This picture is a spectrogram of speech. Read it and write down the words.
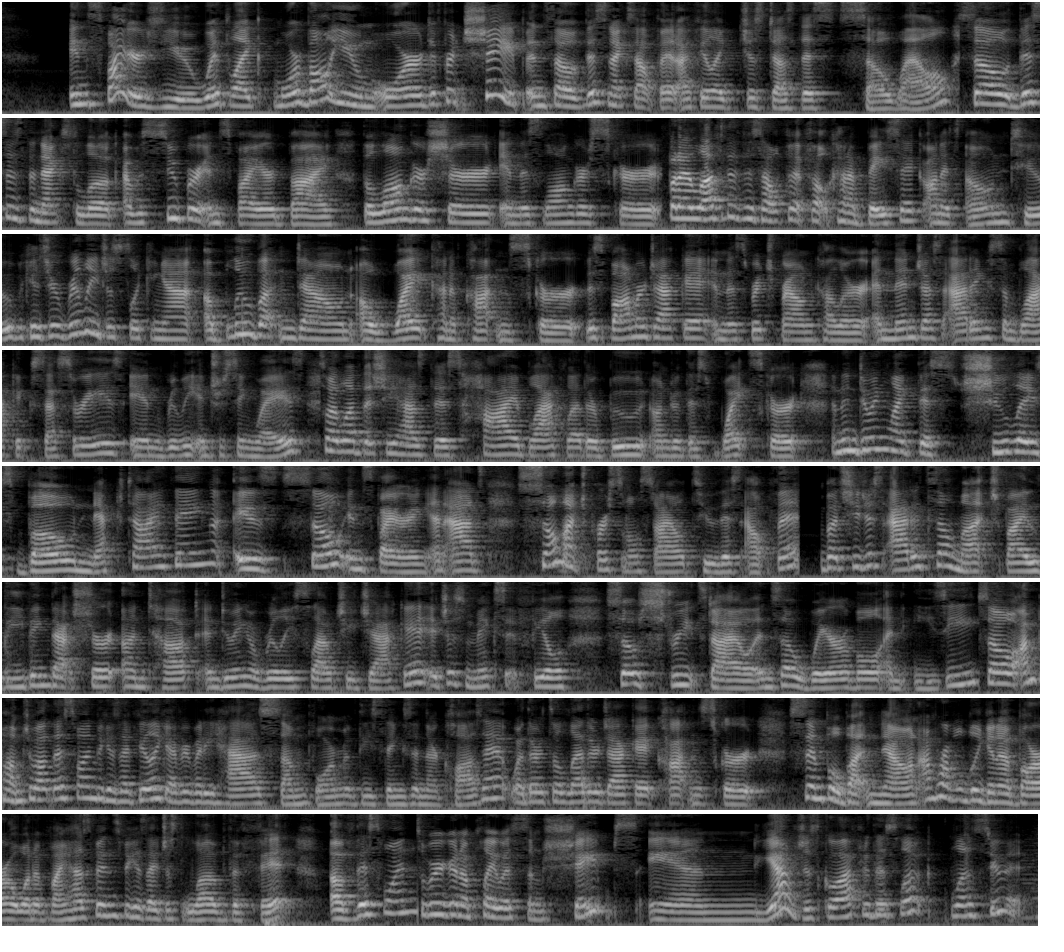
inspires you with like more volume or different shape. And so this next outfit, I feel like just does this so well. So this is the next look. I was super inspired by the longer shirt and this longer skirt, but I love that this outfit felt kind of basic on its own too, because you're really just looking at a blue button down, a white kind of cotton skirt, this bomber jacket in this rich brown color, and then just adding some black accessories in really interesting ways. So I love that she has this high black leather boot under this white skirt, and then doing like this shoelace bow necktie thing is so inspiring and adds so much personal style to this outfit. But she just added so much by leaving that shirt untucked and doing a really slouchy jacket. It just makes it feel so street style and so wearable and easy. So I'm pumped about this one because I feel like everybody has some form of these things in their closet, whether it's a leather jacket, cotton skirt, simple button down. I'm probably gonna borrow one of my husband's because I just love the fit of this one. So we're gonna play with some shapes and yeah, just go after this look. Let's do it.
